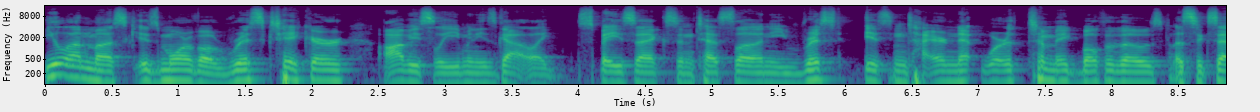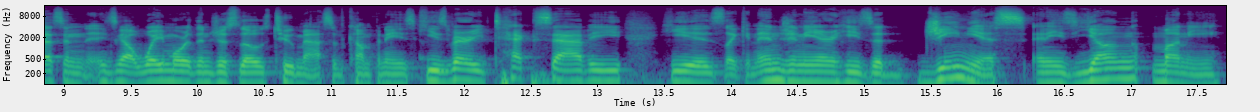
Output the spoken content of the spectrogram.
Elon Musk is more of a risk taker. Obviously, I mean, he's got like SpaceX and Tesla, and he risked his entire net worth to make both of those a success. And he's got way more than just those two massive companies. He's very tech savvy. He is like an engineer. He's a genius, and he's young money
